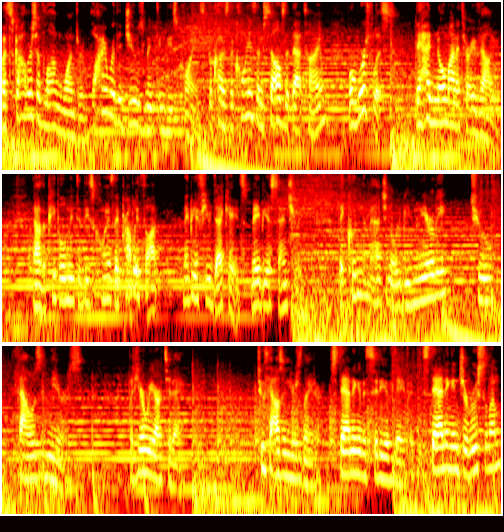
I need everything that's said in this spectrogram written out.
But scholars have long wondered why were the Jews minting these coins? Because the coins themselves at that time were worthless. They had no monetary value. Now, the people who minted these coins, they probably thought maybe a few decades, maybe a century. They couldn't imagine it would be nearly 2,000 years. But here we are today, 2,000 years later, standing in the city of David, standing in Jerusalem,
